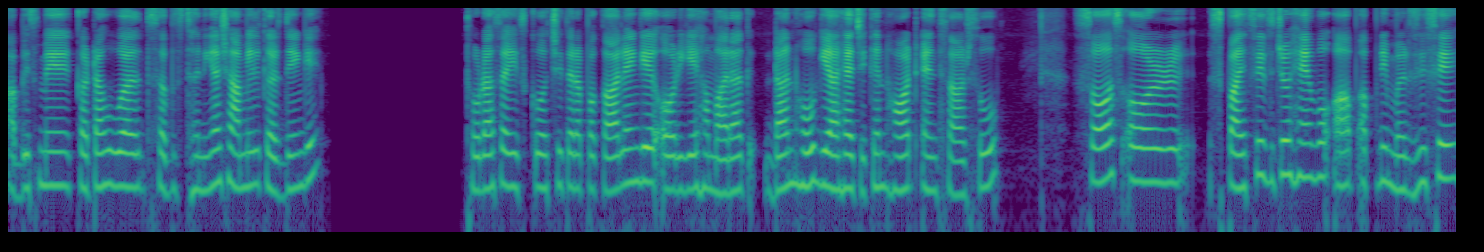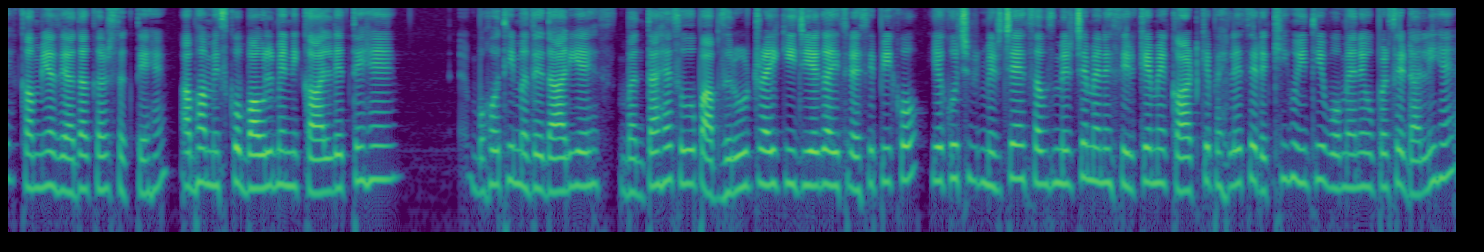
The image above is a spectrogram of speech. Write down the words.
अब इसमें कटा हुआ सब्ज़ धनिया शामिल कर देंगे। थोड़ा सा इसको अच्छी तरह पका लेंगे और ये हमारा डन हो गया है chicken hot and sour soup sauce और स्पाइसेस जो हैं वो आप अपनी मर्ज़ी से कम या ज़्यादा कर सकते हैं। अब हम इसको बाउल में निकाल लेते हैं। बहुत ही मज़ेदार ये बनता है सूप। आप ज़रूर ट्राई कीजिएगा इस रेसिपी को। ये कुछ मिर्चें, सब्ज़ मिर्चें मैंने सिरके में काट के पहले से रखी हुई थी, वो मैंने ऊपर से डाली हैं।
